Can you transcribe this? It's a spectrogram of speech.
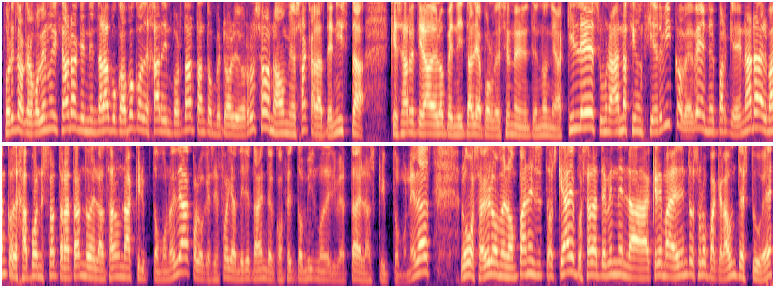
Por cierto, que el gobierno dice ahora que intentará poco a poco dejar de importar tanto petróleo ruso. Naomi Osaka, la tenista que se ha retirado del Open de Italia por lesión en el tendón de Aquiles. Una, ha nacido un ciervico bebé en el parque de Nara. El Banco de Japón está tratando de lanzar una criptomoneda, con lo que se follan directamente el concepto mismo de libertad de las criptomonedas. Luego, ¿sabéis los melonpanes estos que hay? Pues ahora te venden la crema de dentro solo para que la untes tú, ¿eh?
